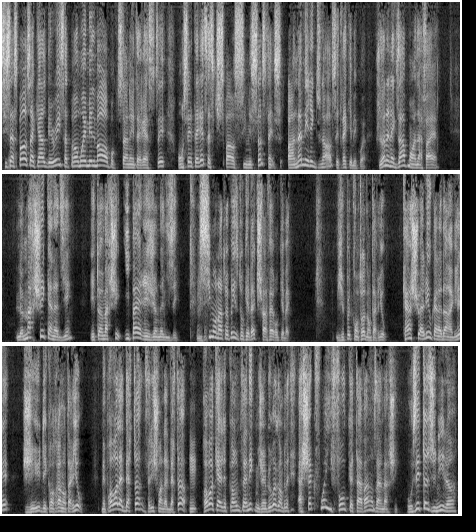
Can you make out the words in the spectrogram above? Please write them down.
si ça se passe à Calgary, ça te prend au moins 1000 morts pour que tu t'en intéresses. Tu sais, on s'intéresse à ce qui se passe ici. Mais ça, un- en Amérique du Nord, c'est très québécois. Je vous donne un exemple, moi, en affaires. Le marché canadien est un marché hyper régionalisé. Si mon entreprise est au Québec, je fais affaire au Québec. J'ai peu de contrats de l'Ontario. Quand je suis allé au Canada anglais, j'ai eu des contrats en Ontario. Mais pour avoir l'Alberta, il fallait que je sois en Alberta. Pour avoir le Colombie-Britannique, mais j'ai un bureau à Colombie-Britannique. À chaque fois, il faut que tu avances dans le marché. Aux États-Unis, là,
